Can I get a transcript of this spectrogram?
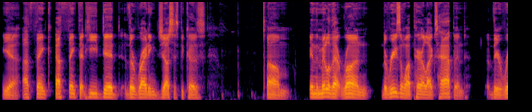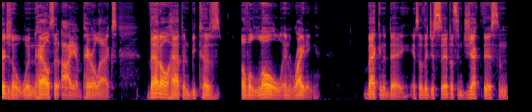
Yeah. I think I think that he did the writing justice because um in the middle of that run, the reason why Parallax happened, the original when Hal said I am Parallax, that all happened because of a lull in writing back in the day. And so they just said, let's inject this and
